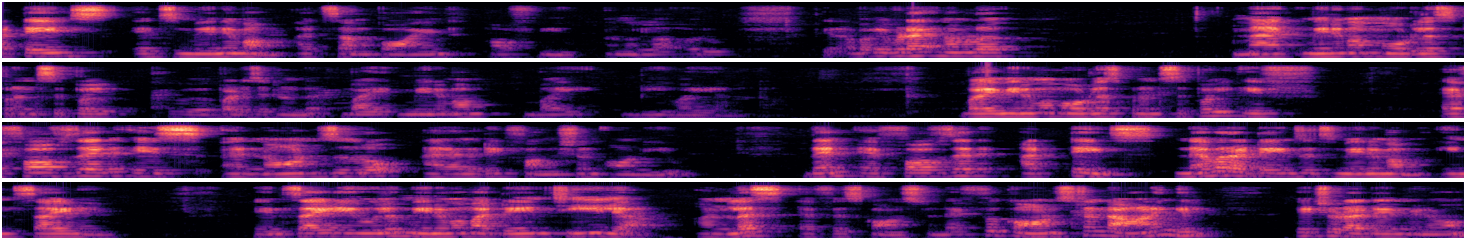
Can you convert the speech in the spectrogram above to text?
attains its minimum at some point of U എന്നുള്ള ഒരു അപ്പോൾ ഇവിടെ നമ്മൾ മാക് മിനിമം മോഡുലസ് പ്രിൻസിപ്പിൾ പഠിച്ചിട്ടുണ്ട്. By minimum by B Y ആണ് by minimum modulus principle if f of z is a non zero analytic function on U then f of z attains never attains its minimum inside U inside യുവിൽ മിനിമം അറ്റൈൻ ചെയ്യില്ല unless f is constant f constant ആണെങ്കിൽ it should attain minimum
